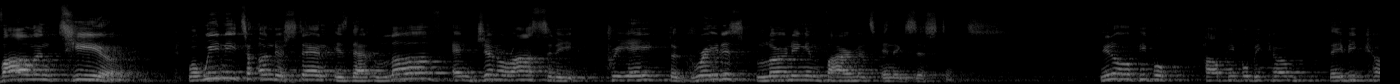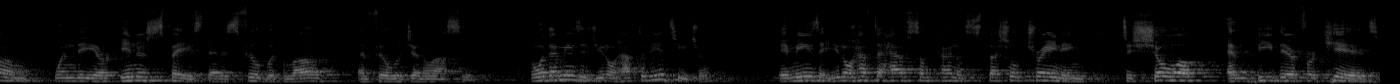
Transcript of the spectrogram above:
volunteer. What we need to understand is that love and generosity create the greatest learning environments in existence. You know, people how people become? They become when they are in a space that is filled with love and filled with generosity. And what that means is you don't have to be a teacher. It means that you don't have to have some kind of special training to show up and be there for kids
